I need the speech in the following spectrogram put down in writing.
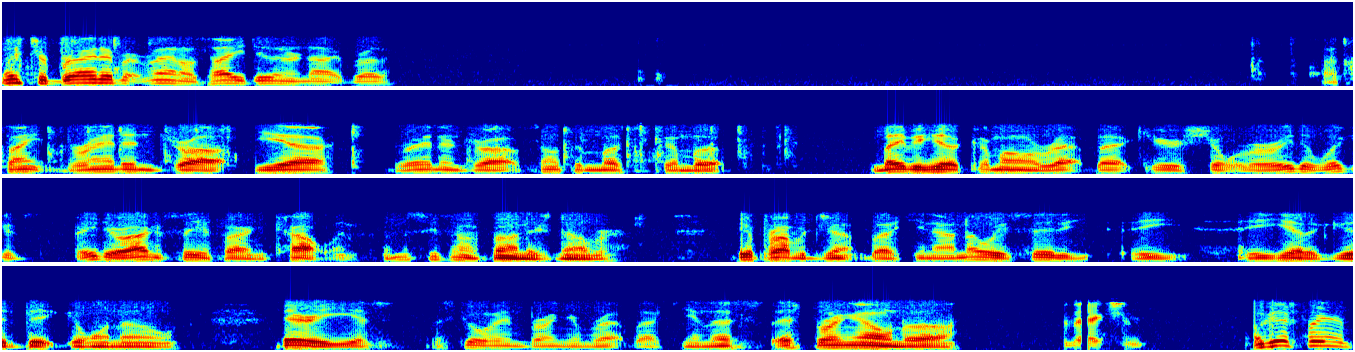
Mr. Brandon McReynolds, how you doing tonight, brother? I think Brandon dropped. Yeah, Brandon dropped. Something must have come up. Maybe he'll come on right back here shortly. Or either we could, either I can see if I can call him. Let me see if I can find his number. He'll probably jump back in. I know he said he he he had a good bit going on. There he is. Let's go ahead and bring him right back in. Let's let's bring on uh connection. my good friend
